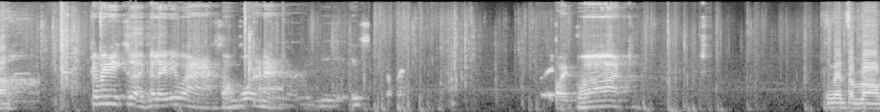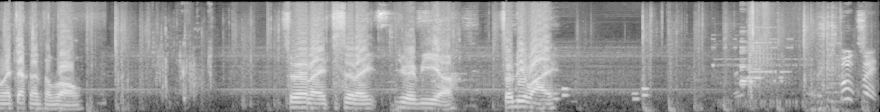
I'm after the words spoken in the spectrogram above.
อ๋อก็ไม่มีเกิดกันเลยดีกว่าสองคนน่ะ ปล่อยกอดเงินสำรองไงจ้าเงินสำรองซื้ออะไรซื้ออะไร UAV เหรอซื้อดีวาย Movement.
